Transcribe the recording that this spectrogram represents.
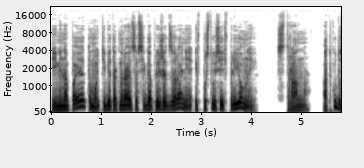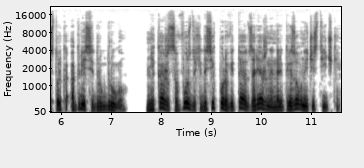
Именно поэтому тебе так нравится всегда приезжать заранее и впустую сидеть в приемной? Странно. Откуда столько агрессии друг к другу? Мне кажется, в воздухе до сих пор витают заряженные наэлектризованные частички.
